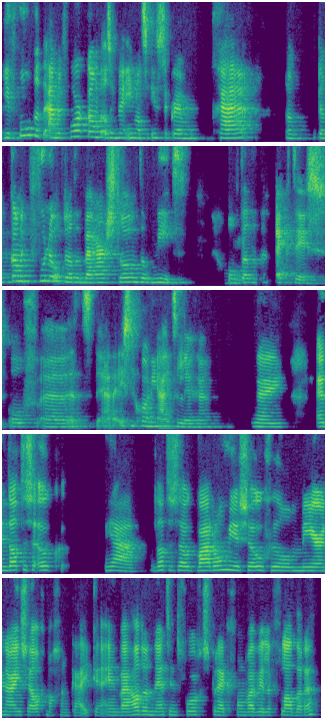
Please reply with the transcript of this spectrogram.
je voelt het aan de voorkant als ik naar iemands Instagram ga. Dan, kan ik voelen of dat het bij haar stroomt of niet. Of dat het een act is. Of uh, het, ja, dat is gewoon niet uit te leggen. Nee, en dat is ook ja, dat is ook waarom je zoveel meer naar jezelf mag gaan kijken. En wij hadden net in het voorgesprek van wij willen fladderen.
